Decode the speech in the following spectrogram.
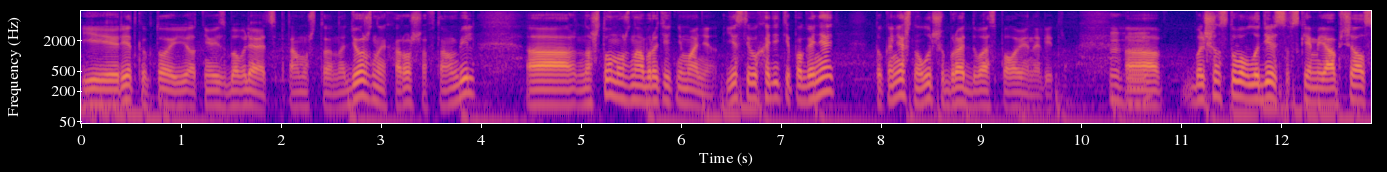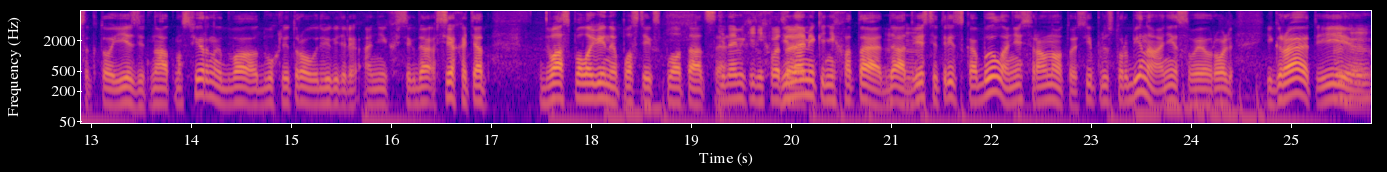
и редко кто ее- от нее избавляется, потому что надежный, хороший автомобиль. А, на что нужно обратить внимание? Если вы хотите погонять, то, конечно, лучше брать 2,5 литра. Мгм. А, большинство владельцев, с кем я общался, кто ездит на атмосферных два- двухлитровых двигателях, они их всегда, все хотят 2,5 после эксплуатации. Динамики не хватает. Динамики не хватает, да. Мгм. 230 кобыл, они все равно, то есть и плюс турбина, они свою роль играют, и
